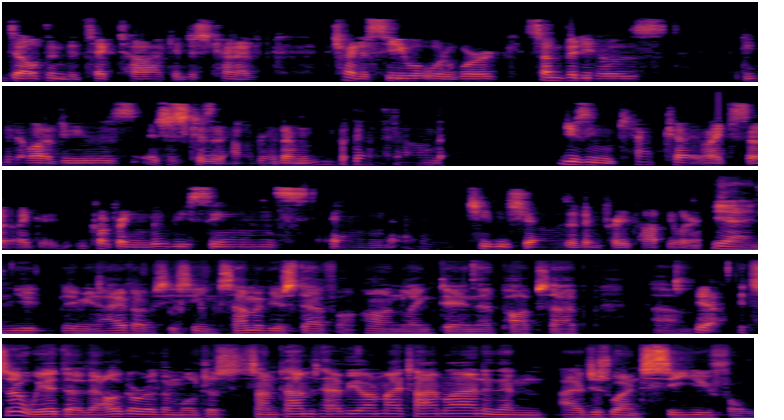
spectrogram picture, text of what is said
delved into TikTok and just kind of tried to see what would work. Some videos didn't get a lot of views. It's just because of the algorithm. But then I found that using CapCut, like so, like incorporating movie scenes and other TV shows have been pretty popular. Yeah, and you, I mean, I've obviously seen some of your stuff on LinkedIn that pops up. Um, yeah, it's so weird though. The algorithm will just sometimes have you on my timeline, and then I just won't see you for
